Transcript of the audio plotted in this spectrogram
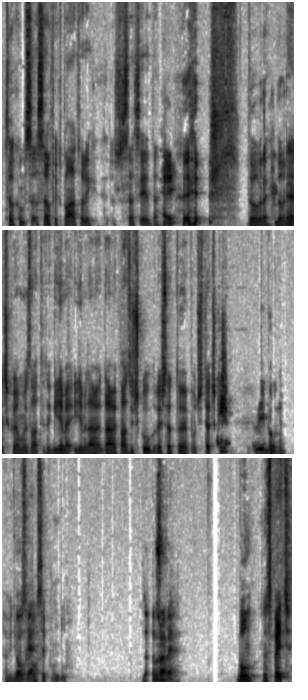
Celkom self-explanatory, čo sa si jedná. Hej. dobre, dobre, Hačkovia, môj zlatý. Tak ideme, ideme dáme, dáme pauzičku, reštartujeme počítačky. Výborne. A vidíme okay. sa o sekundu. Dobre. Bum, sme späť.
